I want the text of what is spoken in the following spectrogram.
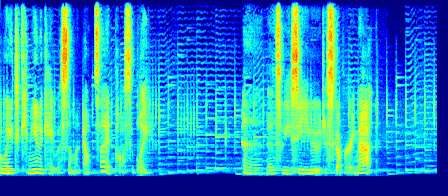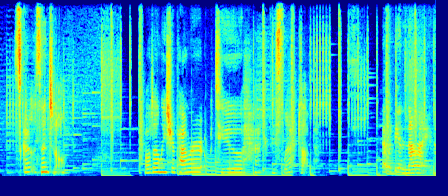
A way to communicate with someone outside, possibly. And as we see you discovering that, Scarlet Sentinel. Roll to unleash your power to hack this laptop. That would be a nine.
